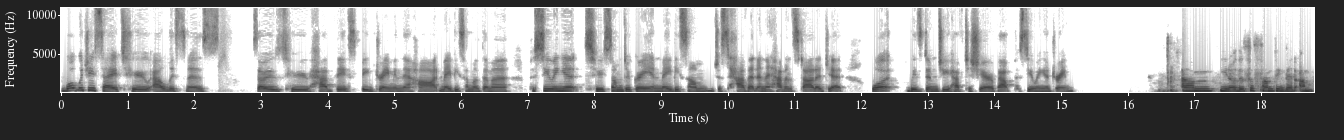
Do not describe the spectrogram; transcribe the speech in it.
What would you say to our listeners those who have this big dream in their heart. Maybe some of them are pursuing it to some degree, and maybe some just have it and they haven't started yet. What wisdom do you have to share about pursuing a dream? Um, you know, this is something that I'm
